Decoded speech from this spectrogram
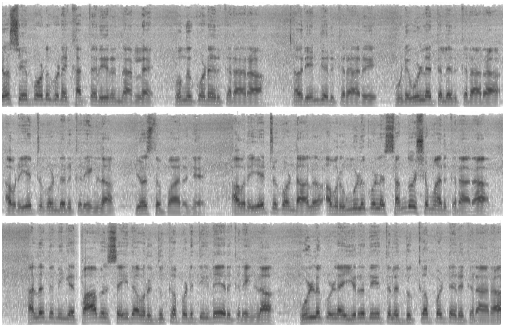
யோசிப்போடு கூட கத்தர் இருந்தார்ல உங்கள் கூட இருக்கிறாரா? அவர் எங்கே இருக்கிறாரு? உங்களுடைய உள்ளத்தில் இருக்கிறாரா? அவரை ஏற்றுக்கொண்டு இருக்கிறீங்களா யோசித்து பாருங்கள் அவரை ஏற்றுக்கொண்டாலும் அவர் உங்களுக்குள்ள சந்தோஷமாக இருக்கிறாரா? அல்லது நீங்கள் பாவம் செய்து அவரை துக்கப்படுத்திக்கிட்டே இருக்கிறீங்களா? உள்ளுக்குள்ள இருதயத்தில் துக்கப்பட்டு இருக்கிறாரா?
